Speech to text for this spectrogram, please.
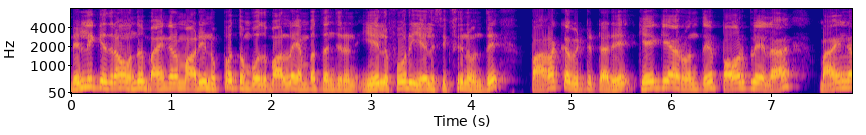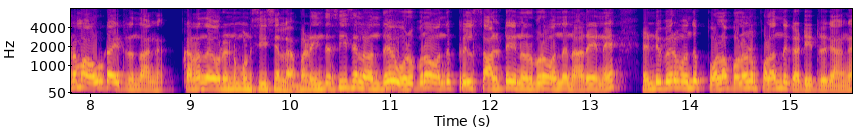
டெல்லிக்கு எதிராக வந்து பயங்கரமாக ஆடி முப்பத்தொம்போது பாலில் எண்பத்தஞ்சு ரன் ஏழு ஃபோர் ஏழு சிக்ஸ்னு வந்து பறக்க விட்டுட்டாரு. கேகேஆர் வந்து பவர் பிளேயில் பயங்கரமாக அவுட் ஆகிட்டு இருந்தாங்க. கடந்த ஒரு ரெண்டு மூணு சீசனில் பட் இந்த சீசனில் வந்து ஒரு புறம் வந்து பில் சால்ட்டு இன்னொரு புறம் வந்து நரேனு ரெண்டு பேரும் வந்து பொல பொலன்னு பொலந்து கட்டிட்டு இருக்காங்க.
